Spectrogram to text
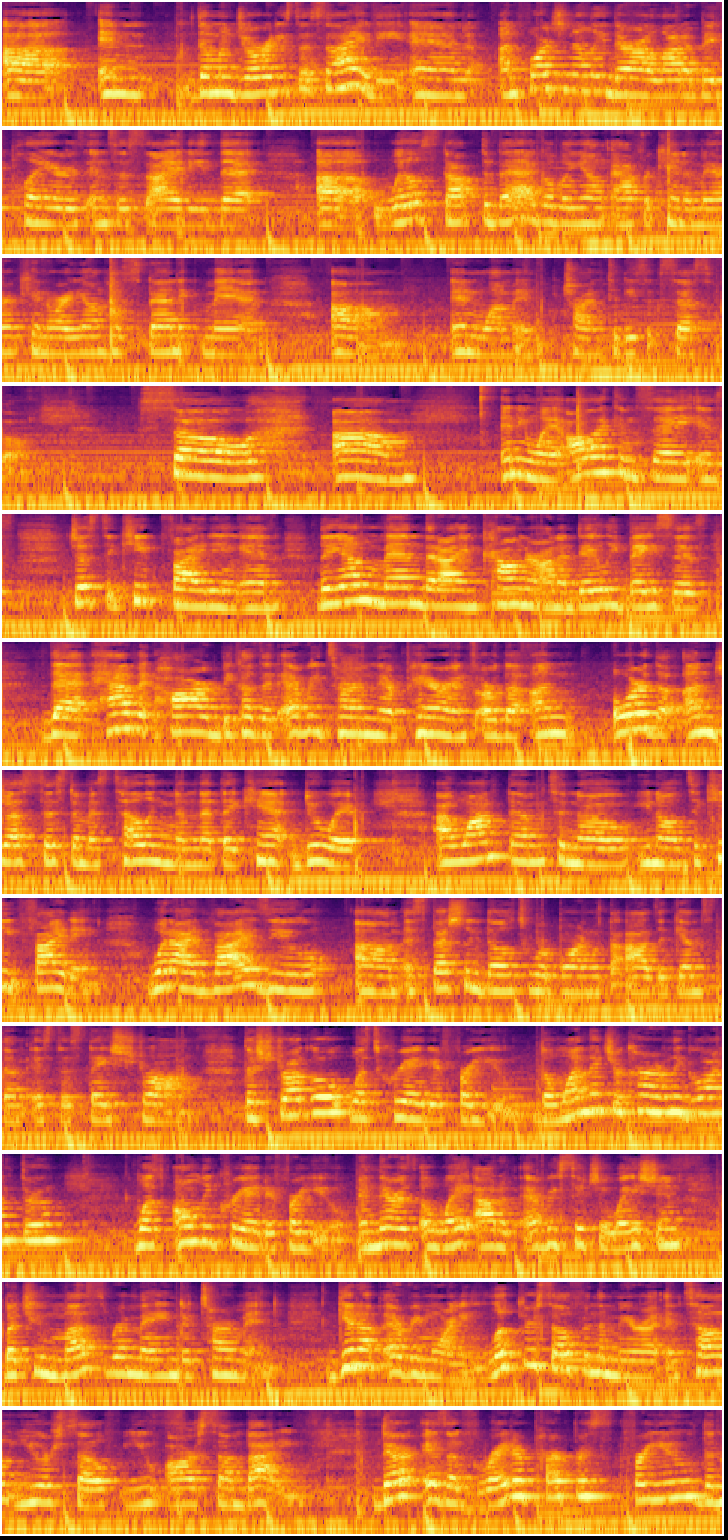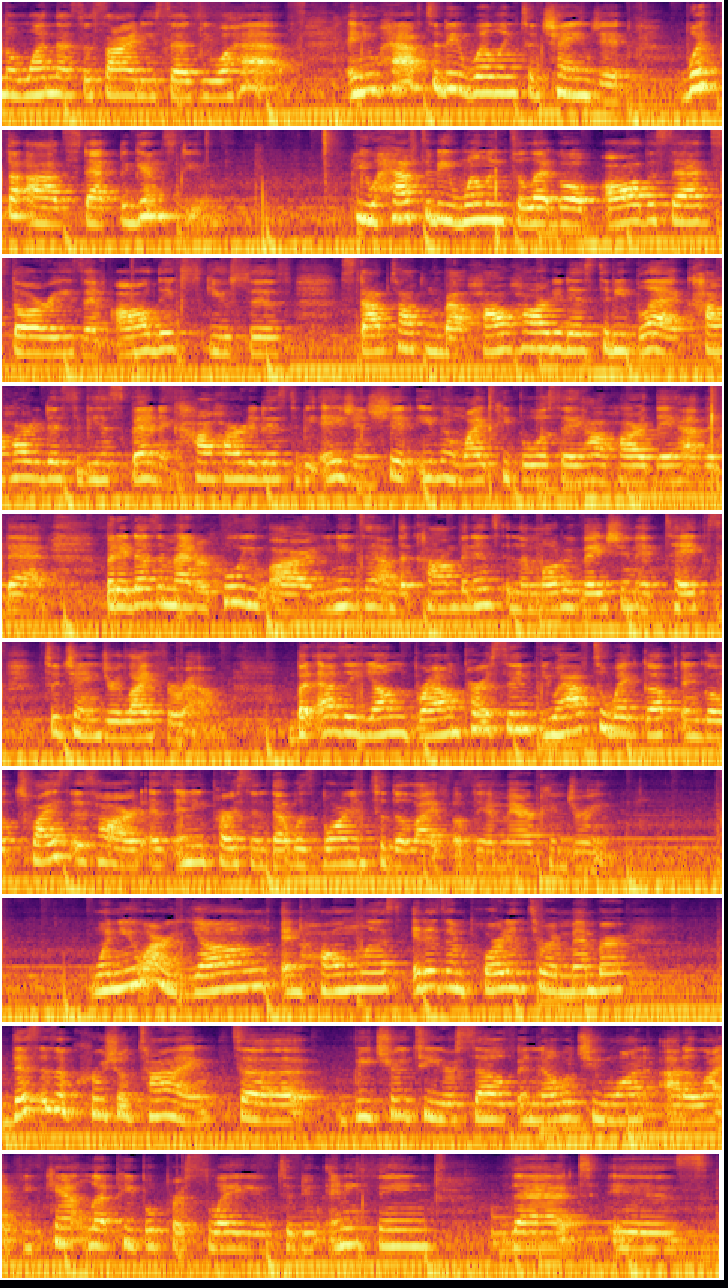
uh, in the majority society. And unfortunately, there are a lot of big players in society that uh, will stop the bag of a young African American or a young Hispanic man um, and woman trying to be successful. So, um, anyway, all I can say is just to keep fighting. And the young men that I encounter on a daily basis that have it hard because at every turn their parents or the un or the unjust system is telling them that they can't do it, I want them to know, you know, to keep fighting. What I advise you, um, especially those who were born with the odds against them, is to stay strong. The struggle was created for you. The one that you're currently going through was only created for you. And there is a way out of every situation, but you must remain determined. Get up every morning, look yourself in the mirror, and tell yourself you are somebody. There is a greater purpose for you than the one that society says you will have. And you have to be willing to change it with the odds stacked against you. You have to be willing to let go of all the sad stories and all the excuses. Stop talking about how hard it is to be black, how hard it is to be Hispanic, how hard it is to be Asian. Shit, even white people will say how hard they have it bad. But it doesn't matter who you are, you need to have the confidence and the motivation it takes to change your life around. But as a young brown person, you have to wake up and go twice as hard as any person that was born into the life of the American dream. When you are young and homeless, it is important to remember this is a crucial time to be true to yourself and know what you want out of life. You can't let people persuade you to do anything that is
